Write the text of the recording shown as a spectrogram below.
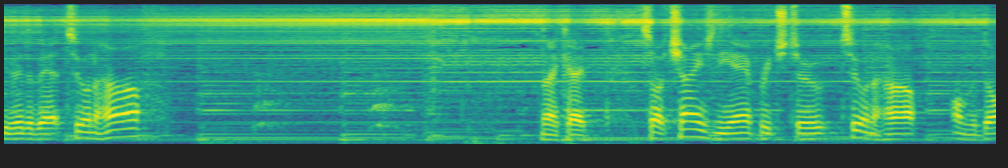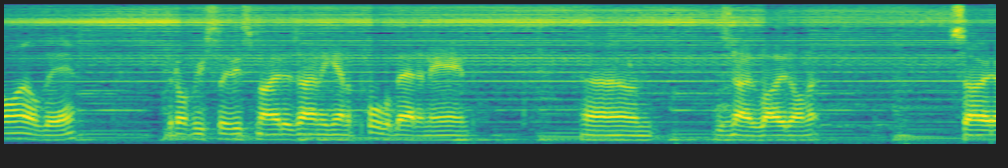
Give it about two and a half. Okay, so I've changed the amperage to two and a half on the dial there, but obviously this motor is only going to pull about an amp. Um, there's no load on it. So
